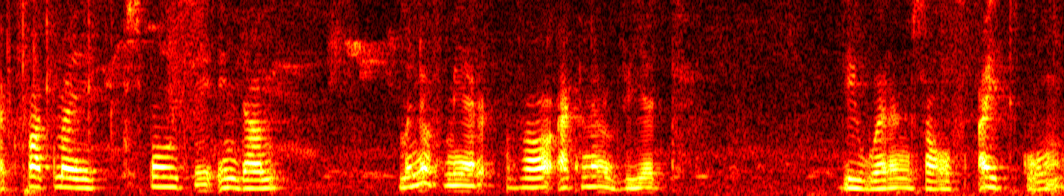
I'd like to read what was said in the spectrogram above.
ek vat my sponsie en dan min of meer waar ek nou weet die horings half uitkom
